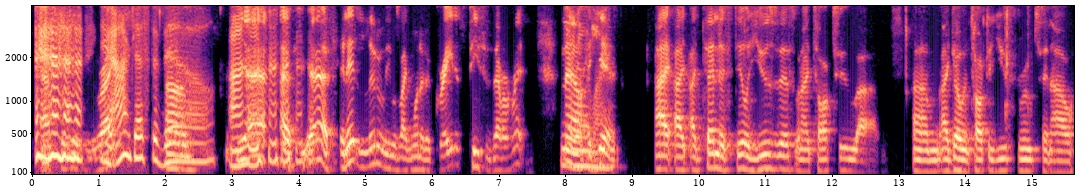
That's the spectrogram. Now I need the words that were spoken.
absolutely, right." yeah, I'm just a um, bill. Um, uh-huh. Yes, yes, and it literally was like one of the greatest pieces ever written. Now, really again, I, I, I tend to still use this when I talk to. Uh, um, I go and talk to youth groups, and I'll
